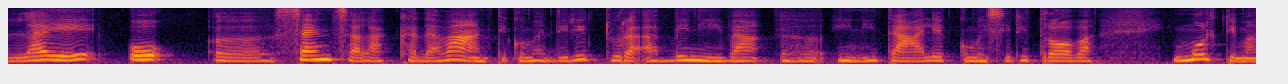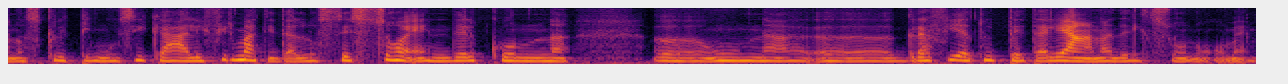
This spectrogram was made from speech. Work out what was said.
la E o senza l'H davanti, come addirittura avveniva in Italia e come si ritrova in molti manoscritti musicali firmati dallo stesso Handel con una grafia tutta italiana del suo nome.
